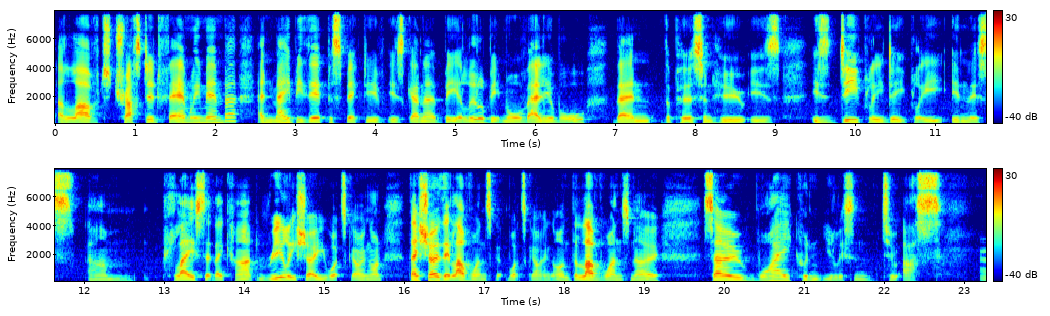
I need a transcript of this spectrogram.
a loved, trusted family member, and maybe their perspective is going to be a little bit more valuable than the person who is is deeply, deeply in this um, place that they can't really show you what's going on. They show their loved ones what's going on. The loved ones know. So why couldn't you listen to us? It's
